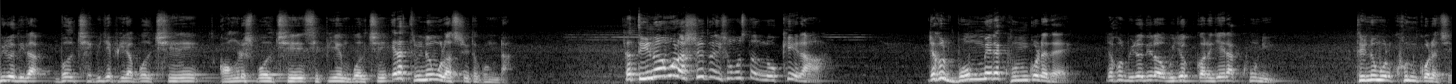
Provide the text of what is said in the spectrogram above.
বিরোধীরা বলছে, বিজেপিরা বলছে, কংগ্রেস বলছে, সিপিএম বলছে, এরা তৃণমূল আশ্রিত গুন্ডা। তা তৃণমূল আশ্রিত এই সমস্ত লোকেরা যখন বোম মেরে খুন করে দেয় যখন বিরোধীরা অভিযোগ করে যে এরা খুনি, তৃণমূল খুন করেছে,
